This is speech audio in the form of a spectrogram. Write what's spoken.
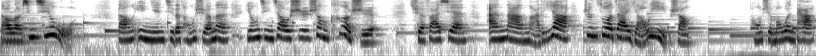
到了星期五，当一年级的同学们拥进教室上课时，却发现安娜·玛利亚正坐在摇椅上。同学们问他。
